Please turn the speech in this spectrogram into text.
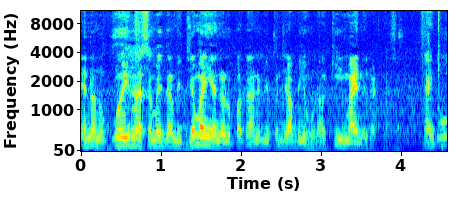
ਇਹਨਾਂ ਨੂੰ ਕੋਈ ਮੈਂ ਸਮਝਦਾ ਵੀ ਜਮਾ ਹੀ ਇਹਨਾਂ ਨੂੰ ਪਤਾ ਨਹੀਂ ਵੀ ਪੰਜਾਬੀ ਹੋਣਾ ਕੀ ਮਾਇਨੇ ਰੱਖਦਾ ਥੈਂਕ ਯੂ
